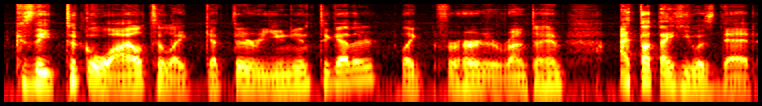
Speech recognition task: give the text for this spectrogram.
because they took a while to like get their reunion together, like for her to run to him. I thought that he was dead,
